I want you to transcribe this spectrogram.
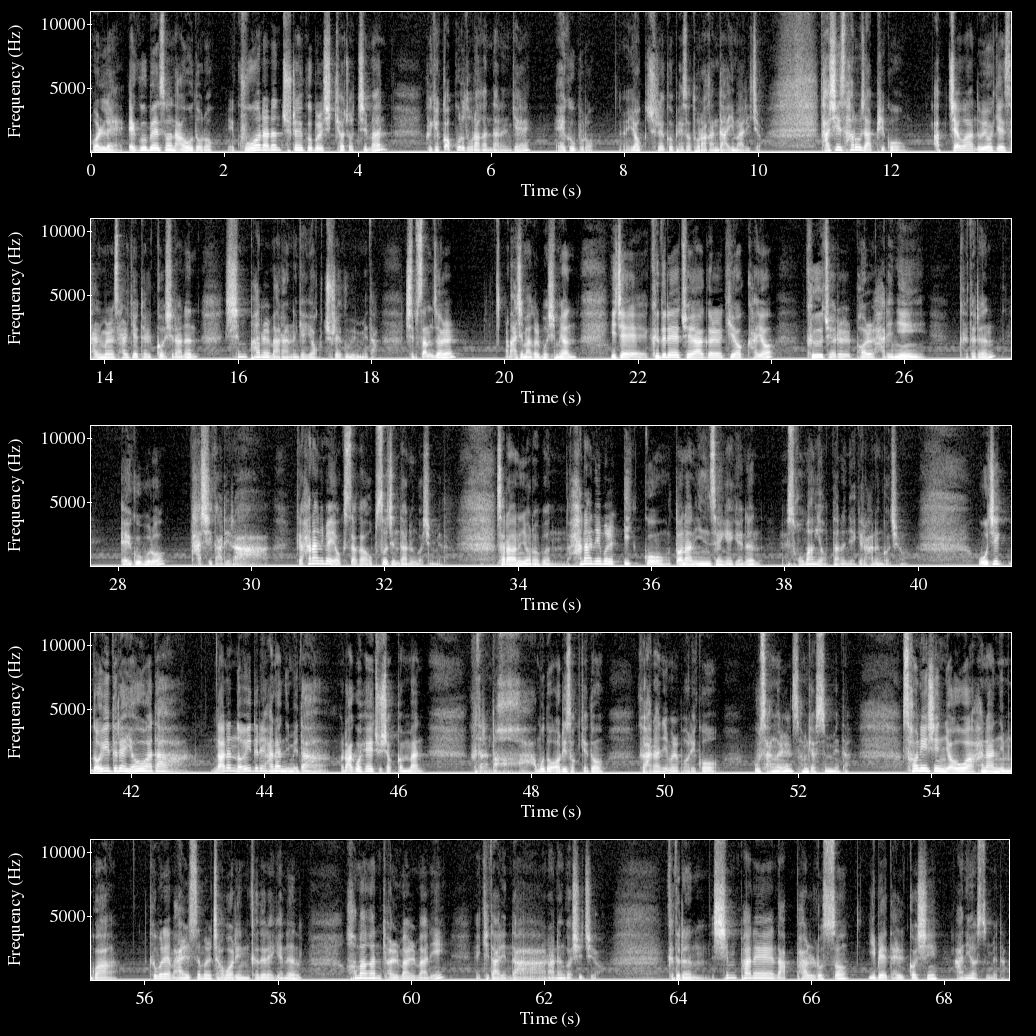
원래 애굽에서 나오도록 구원하는 출애굽을 시켜줬지만 그게 거꾸로 돌아간다는 게 애굽으로 역출애굽해서 돌아간다 이 말이죠. 다시 사로잡히고 압제와 노역의 삶을 살게 될 것이라는 심판을 말하는 게 역출애굽입니다. 13절 마지막을 보시면 이제 그들의 죄악을 기억하여 그 죄를 벌하리니 그들은 애굽으로 다시 가리라. 그 하나님의 역사가 없어진다는 것입니다. 사랑하는 여러분, 하나님을 잊고 떠난 인생에게는 소망이 없다는 얘기를 하는 거죠. 오직 너희들의 여호와다. 나는 너희들의 하나님이다 라고 해 주셨건만 그들은 너무도 어리석게도 그 하나님을 버리고 우상을 섬겼습니다. 선이신 여호와 하나님과 그분의 말씀을 저버린 그들에게는 허망한 결말만이 기다린다라는 것이지요. 그들은 심판의 나팔로서 입에 댈 것이 아니었습니다.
